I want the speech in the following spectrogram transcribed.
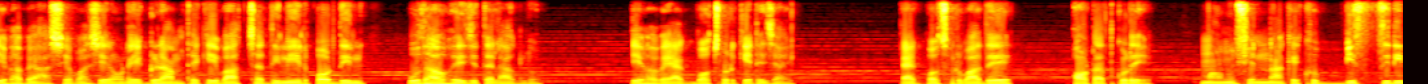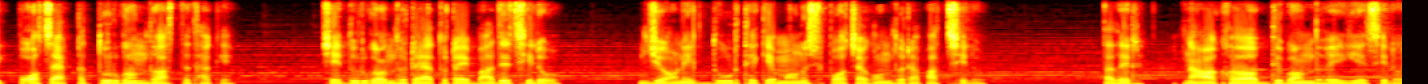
এভাবে আশেপাশের অনেক গ্রাম থেকে বাচ্চা দিনের পর দিন উধাও হয়ে যেতে লাগল। এভাবে এক বছর কেটে যায়। এক বছর বাদে হঠাৎ করে মানুষের নাকে খুব বিশ্রী পচা একটা দুর্গন্ধ আসতে থাকে। সেই দুর্গন্ধটা এতটাই বাজে ছিল যে অনেক দূর থেকে মানুষ পচা গন্ধটা পাচ্ছিল। তাদের নাওয়া খাওয়া অবধি বন্ধ হয়ে গিয়েছিল।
